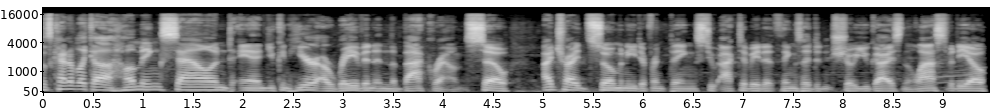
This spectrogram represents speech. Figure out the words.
So it's kind of like a humming sound, and you can hear a raven in the background. So I tried so many different things to activate it, things I didn't show you guys in the last video.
